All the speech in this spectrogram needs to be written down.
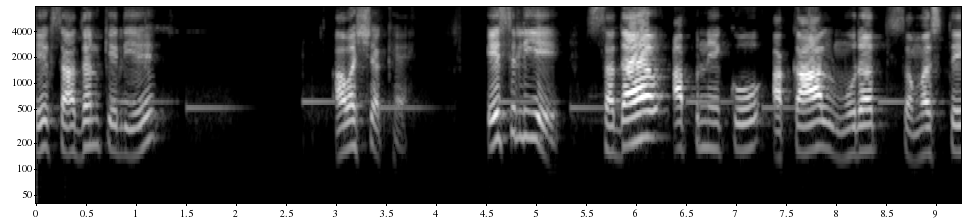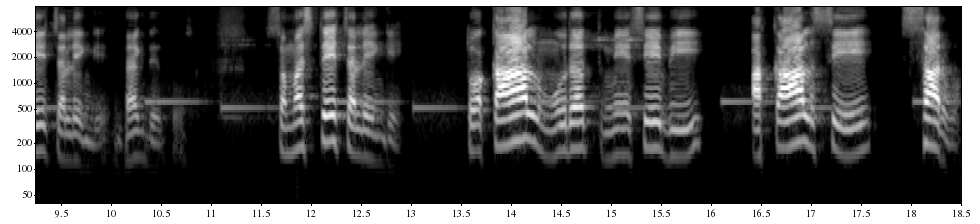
एक साधन के लिए आवश्यक है। इसलिए सदैव अपने को अकाल मूर्त समझते चलेंगे। बैग दे दो। समझते चलेंगे। तो अकाल मूर्त में से भी अकाल से सर्व,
